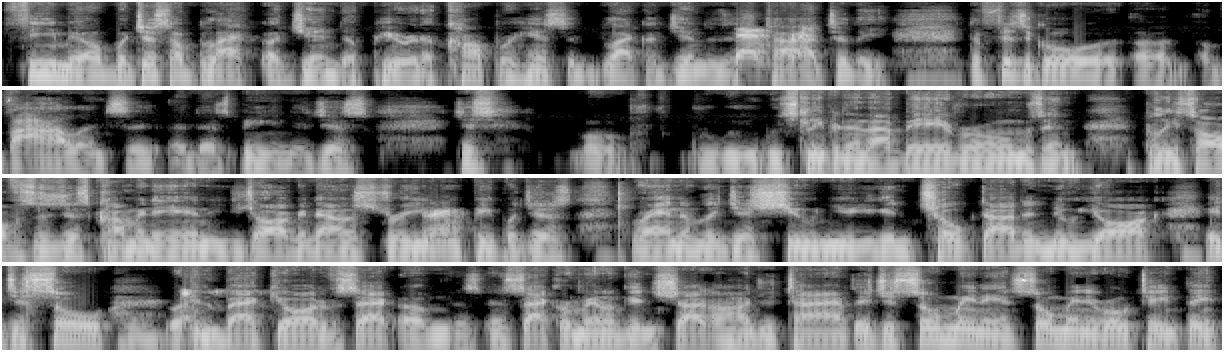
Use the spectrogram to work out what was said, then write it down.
female, but just a black agenda, period, a comprehensive black agenda that's, that's tied right. to the the physical uh, violence uh, that's being just just we, we sleeping in our bedrooms and police officers just coming in and jogging down the street and people just randomly just shooting you. You're getting choked out in New York. It's just so mm-hmm. in the backyard of Sac, um, in Sacramento getting shot a hundred times. It's just so many and so many rotating things.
